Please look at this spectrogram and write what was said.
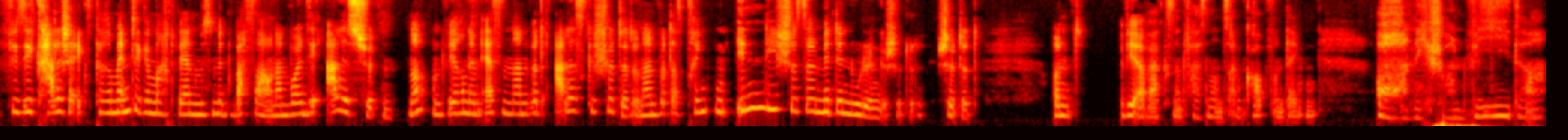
physikalische Experimente gemacht werden müssen mit Wasser und dann wollen sie alles schütten. Ne? Und während dem Essen dann wird alles geschüttet und dann wird das Trinken in die Schüssel mit den Nudeln geschüttet. Schüttet. Und wir Erwachsenen fassen uns am Kopf und denken, oh, nicht schon wieder.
